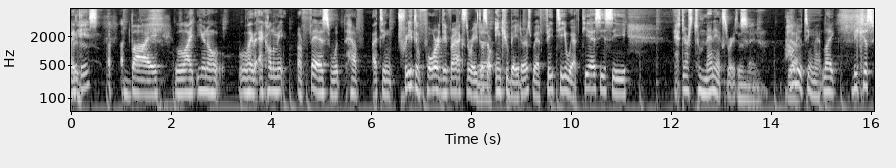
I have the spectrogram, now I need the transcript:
many. accelerators by like you know like the economic affairs would have I think three to four different accelerators Yeah. or incubators. We have FIT, we have TSEC. There's too many accelerators. Too many. How Yeah. do you think, man? Like because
